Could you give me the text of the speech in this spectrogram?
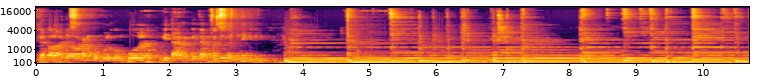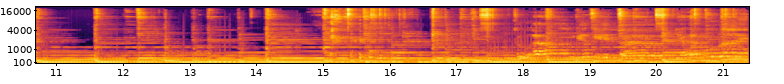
nggak kalau ada orang kumpul-kumpul gitar gitar pasti lagunya gitu Ku ambil gitar yang mulai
